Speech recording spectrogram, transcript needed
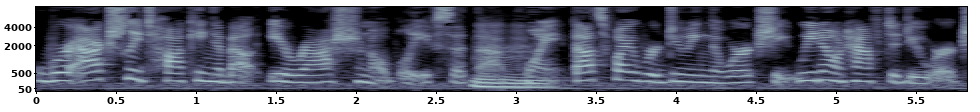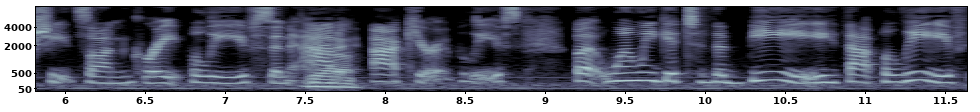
we're actually talking about irrational beliefs at that mm. point. That's why we're doing the worksheet. We don't have to do worksheets on great beliefs and ad- yeah. accurate beliefs. But when we get to the B, that belief,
